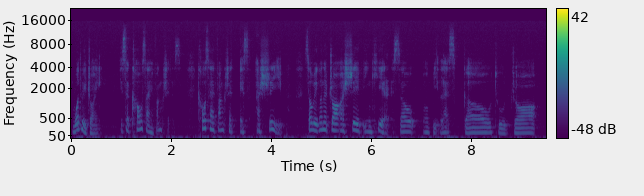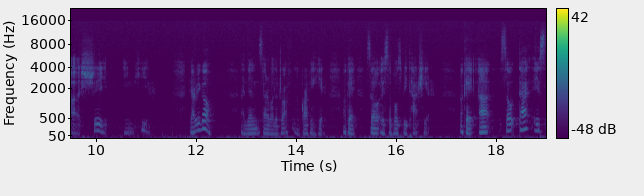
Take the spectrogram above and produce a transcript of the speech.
what we drawing? It's a cosine functions. Cosine function is a shape. So we're going to draw a shape in here. So we'll be, let's go to draw a shape in here. There we go. And then sorry about the draw, uh, graphing here. Okay, so it's supposed to be touch here. Okay, uh, so that is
